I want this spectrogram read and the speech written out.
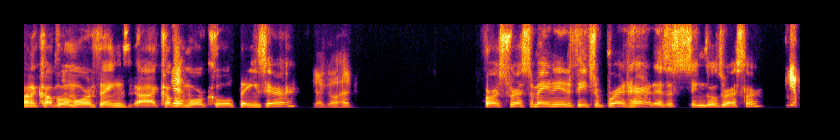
On a couple of more things, uh, a couple Yeah. more cool things here. Yeah, go ahead. First WrestleMania to feature Bret Hart as a singles wrestler. Yep.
